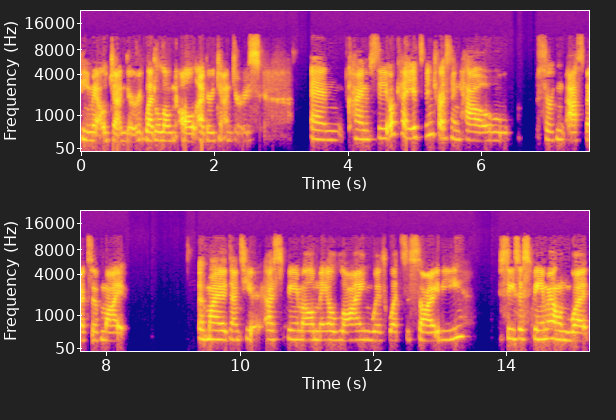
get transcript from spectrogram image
female gender let alone all other genders and kind of see okay it's interesting how certain aspects of my of my identity as female may align with what society sees as female and what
